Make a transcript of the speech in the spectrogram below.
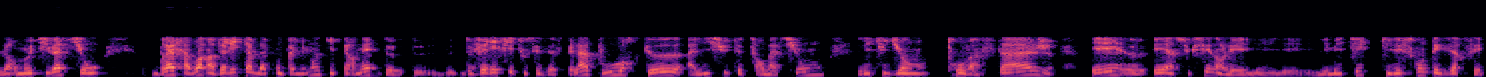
leur motivation. Bref, avoir un véritable accompagnement qui permette de, vérifier tous ces aspects-là pour que, à l'issue de cette formation, l'étudiant trouve un stage et, euh, un succès dans les, les métiers qu'il escompte exercer.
